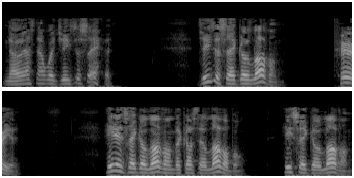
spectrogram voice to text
No, that's not what Jesus said. Jesus said, go love them. Period. He didn't say go love them because they're lovable. He said go love them.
